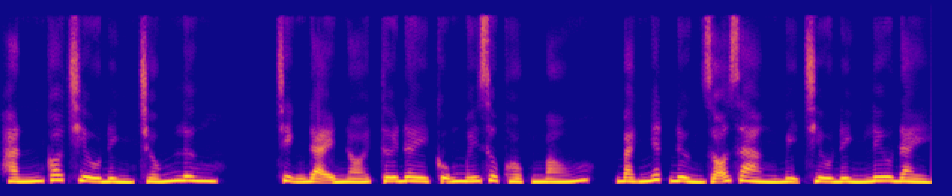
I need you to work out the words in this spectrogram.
hắn có triều đình chống lưng. Trịnh đại nói tới đây cũng mấy dục hộc máu, bạch nhất đường rõ ràng bị triều đình lưu đày,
